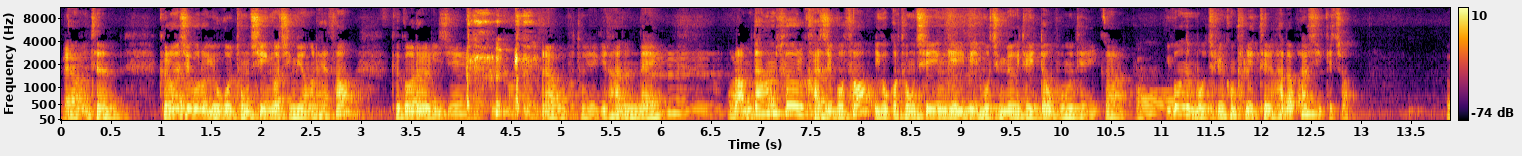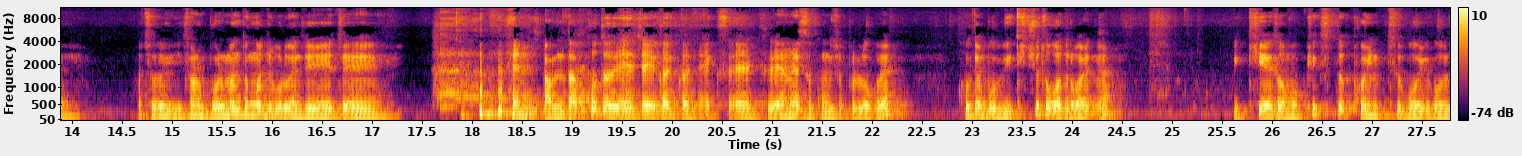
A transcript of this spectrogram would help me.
네. 아무튼 그런 식으로 요거 동치인 거 증명을 해서 그거를 이제 complete라고 보통 얘기를 하는데 음, 람다 함수를 가지고서 이것과 동치인 게 이미 뭐 증명이 돼 있다고 보면 되니까 오. 이거는 뭐 Turing complete 하다고 할 수 있겠죠. 네. 아, 저도 이 사람 뭘 만든 건지 모르겠는데 예제 람다 코드 예제가 있거든요. 엑셀 그 MS 공식 블로그에 거기에 뭐 위키 주소가 들어가 있네요. 위키에서 뭐 fixed point 뭐 이거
